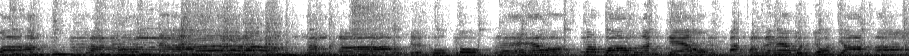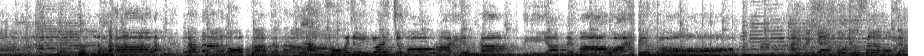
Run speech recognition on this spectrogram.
วางกลางน้อนาน้ำคางเดินอกตกแล้วก็วาวเหมือนแก้วปังพังแล้วบนยอดยาขาในยนต์ลำทางตักนานของปรารถนาลำโชว์ไปทีไรจะมองไรค่าที่อยากได้มาไว้ครองใครไปแก้โปรดิวเซอร์ผมเนี่ย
